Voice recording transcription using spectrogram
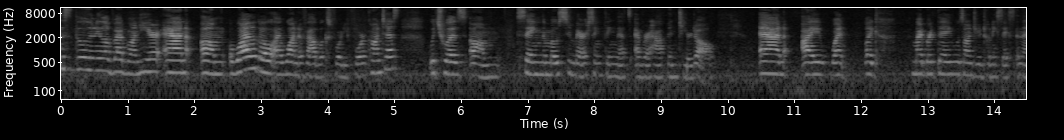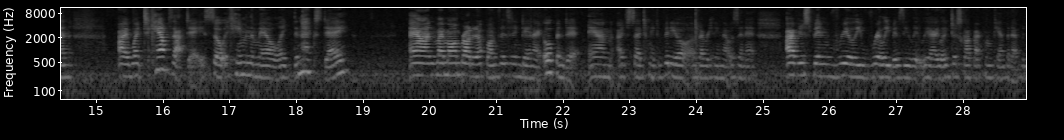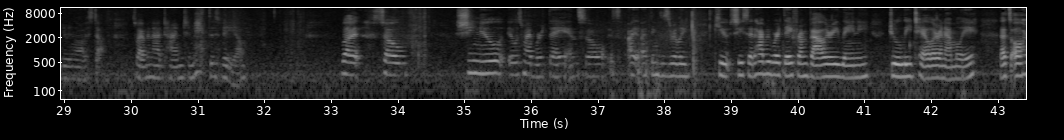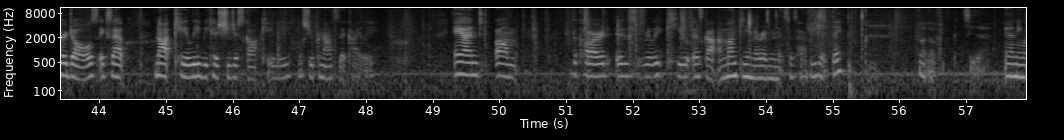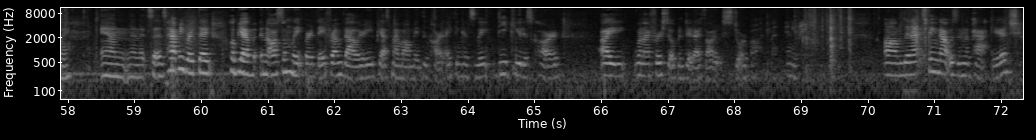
this is the Love Bad One here, and um, a while ago I won a ValBooks 44 contest, which was um, saying the most embarrassing thing that's ever happened to your doll. And I went, like, my birthday was on June 26th, and then I went to camp that day, so it came in the mail, like, the next day. And my mom brought it up on visiting day, and I opened it, and I decided to make a video of everything that was in it. I've just been really, really busy lately. I like just got back from camp and I've been doing a lot of stuff. So I haven't had time to make this video. But, so, she knew it was my birthday, and so I, I think this is really cute. She said, happy birthday from Valerie, Lainey, Julie, Taylor, and Emily. That's all her dolls, except not Kaylee, because she just got Kaylee. Well, she pronounced it Kylie. And, um, the card is really cute. It's got a monkey and a ribbon that says happy birthday. I don't know if you can see that. Anyway, and then it says, happy birthday. Hope you have an awesome late birthday from Valerie. P.S. My mom made the card. I think it's the, the cutest card. I When I first opened it, I thought it was store-bought. But anyway. Um, the next thing that was in the package,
